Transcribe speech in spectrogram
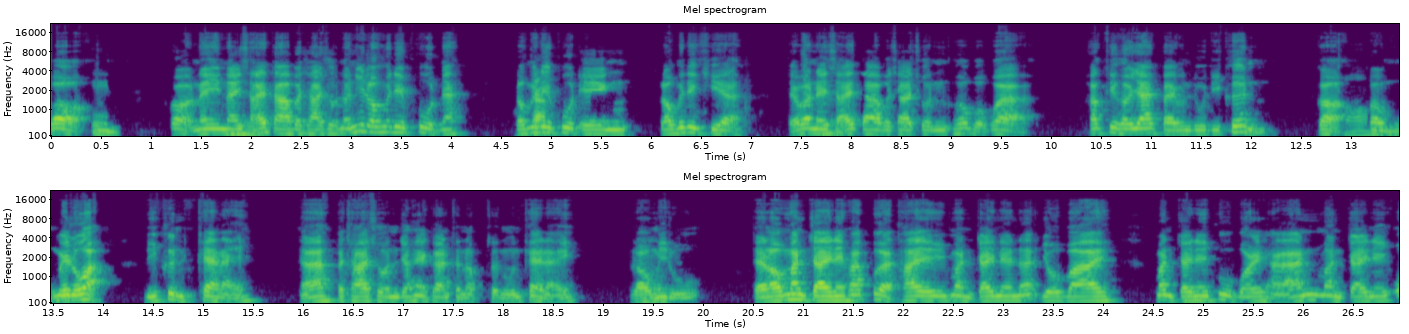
ก็อืมก็ในในอืมสายตาประชาชน อันนี้เราไม่ได้พูดนะ เราไม่ได้พูดเอง เราไม่ได้เคลียร์แต่ว่าในอืมสายตาประชาชนเขาบอกว่าพรรคที่เขาย้ายไปมันดูดีขึ้น ก็อ๋อก็ไม่รู้อะดีขึ้นแค่ไหนนะประชาชนจะให้การสนับสนุนแค่ไหน เราไม่รู้ แต่เรามั่นใจในพรรคเพื่อไทยมั่นใจในนโยบาย มั่นใจในผู้บริหาร มั่นใจในอ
